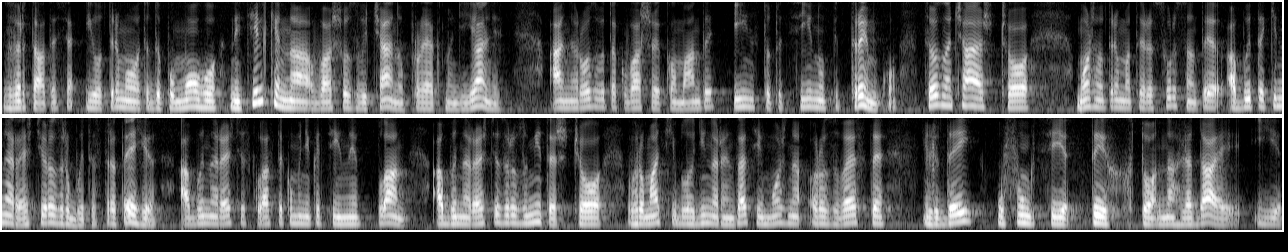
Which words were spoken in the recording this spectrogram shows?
звертатися і отримувати допомогу не тільки на вашу звичайну проєктну діяльність, а й на розвиток вашої команди і інституційну підтримку. Це означає, що можна отримати ресурси на те, аби таки нарешті розробити стратегію, аби нарешті скласти комунікаційний план, аби нарешті зрозуміти, що в громадській благодійній організації можна розвести людей у функції тих, хто наглядає і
